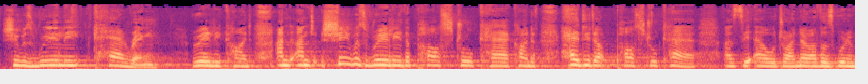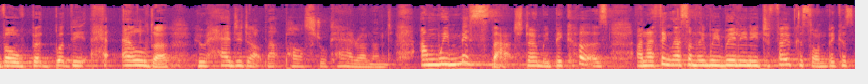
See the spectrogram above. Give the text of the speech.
She was really caring really kind. And, and she was really the pastoral care, kind of headed up pastoral care as the elder. I know others were involved, but, but the he- elder who headed up that pastoral care element. And we miss that, don't we? Because, and I think that's something we really need to focus on, because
